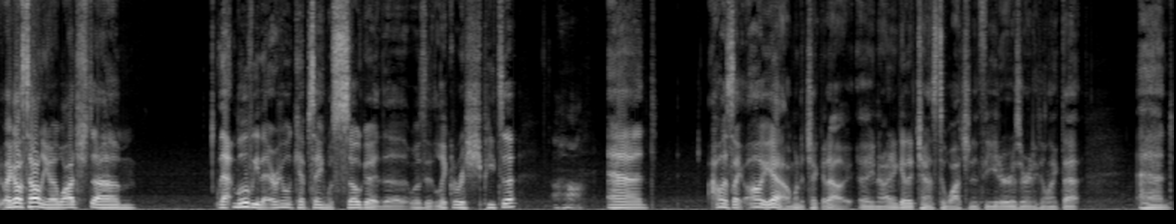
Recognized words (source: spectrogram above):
like I was telling you I watched um that movie that everyone kept saying was so good the what was it licorice pizza? Uh-huh. And I was like oh yeah I'm gonna check it out. Uh, you know I didn't get a chance to watch it in theaters or anything like that. And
